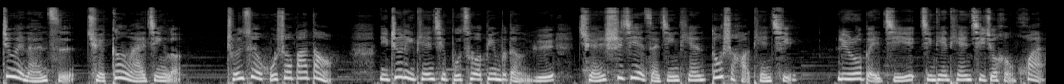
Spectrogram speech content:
这位男子却更来劲了：“纯粹胡说八道。”你这里天气不错，并不等于全世界在今天都是好天气。例如北极今天天气就很坏，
